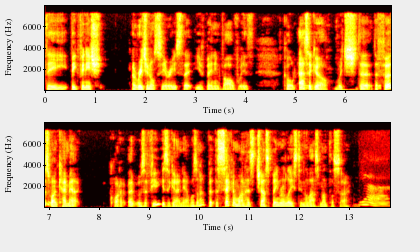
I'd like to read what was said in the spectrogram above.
the Big Finish original series that you've been involved with called Atagirl, which the, the first one came out quite a, it was a few years ago now, wasn't it? But the second one has just been released in the last month or so. Yeah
